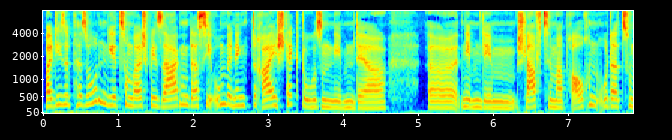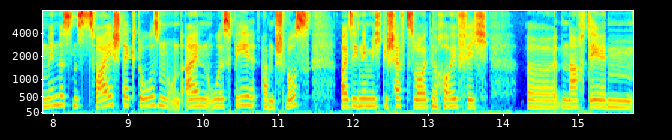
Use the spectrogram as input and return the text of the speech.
Weil diese Personen dir zum Beispiel sagen, dass sie unbedingt drei Steckdosen neben der äh, neben dem Schlafzimmer brauchen oder zumindest zwei Steckdosen und einen USB-Anschluss, weil sie nämlich Geschäftsleute häufig äh, nach, dem,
